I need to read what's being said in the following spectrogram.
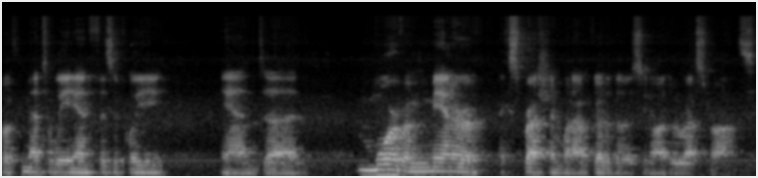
both mentally and physically and uh, more of a manner of expression when I would go to those, you know, other restaurants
